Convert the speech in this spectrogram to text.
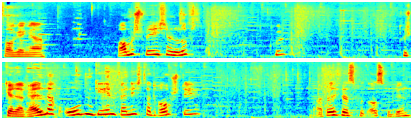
Vorgänger. Warum spiele ich in der Luft? Cool. Tue ich generell nach oben gehen, wenn ich da drauf stehe? Warte, ich will das kurz ausprobieren.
